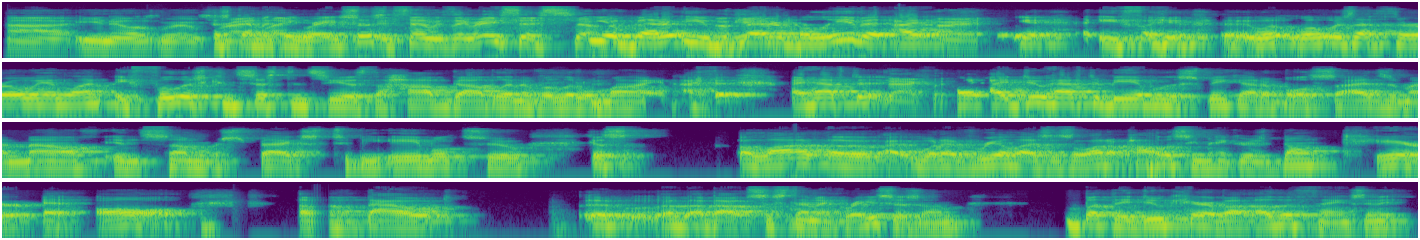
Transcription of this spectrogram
uh, you know, systemically right, like, racist. Systemically racist. So. You better, you okay. better believe it. I, right. a, what was that Thoreauian line? A foolish consistency is the hobgoblin of a little mind. I, I have to, exactly. I, I, do have to be able to speak out of both sides of my mouth in some respects to be able to, because a lot of what I've realized is a lot of policymakers don't care at all about uh, about systemic racism but they do care about other things. And it,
